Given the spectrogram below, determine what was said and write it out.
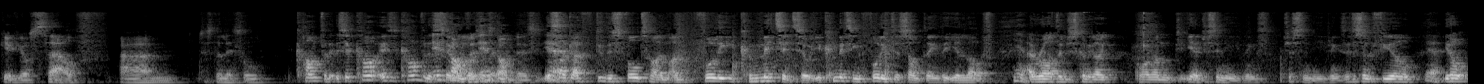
give yourself um, just a little confidence. It's a, con- it's a confidence It's thing. confidence, isn't it's it? confidence, It's yeah. like I do this full time. I'm fully committed to it. You're committing fully to something that you love, Yeah. and rather than just kind of going, well, I'm yeah, just in the evenings, just in the evenings. It doesn't feel. Yeah. You don't.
